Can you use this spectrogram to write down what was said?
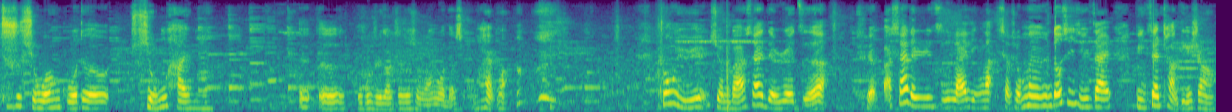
这是熊王国的熊孩吗？呃呃，我不知道这是熊王国的熊孩吗？终于，选拔赛的日子。选拔赛的日子来临了，小熊们都聚集在比赛场地上。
